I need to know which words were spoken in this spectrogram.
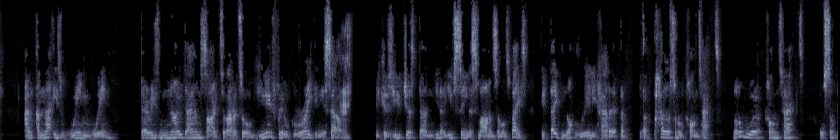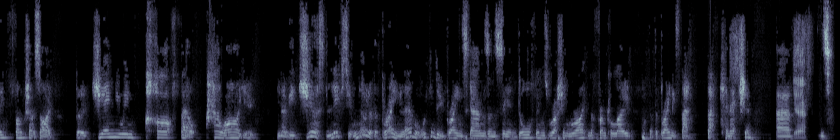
And and that is win-win. There is no downside to that at all. You feel great in yourself mm. because you've just done, you know, you've seen a smile on someone's face. If they've not really had a, a, a personal contact, not a work contact or something function outside, but a genuine, heartfelt, how are you? You know, it just lifts you. We know at the brain level, we can do brain scans and see endorphins rushing right in the frontal lobe of the brain. It's that that connection. Uh, yeah,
